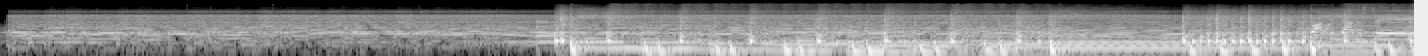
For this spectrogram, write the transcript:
Walking down the street.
